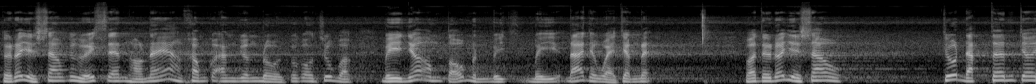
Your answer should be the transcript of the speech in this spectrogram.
Từ đó về sau cái gửi sen họ né họ không có ăn gân đùi của con súc vật. Vì nhớ ông tổ mình bị bị đá cho què chân đấy. Và từ đó về sau Chúa đặt tên cho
